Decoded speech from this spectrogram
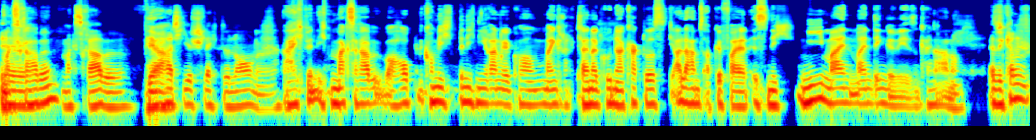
Max äh, Rabe. Max Rabe. Wer ja. hat hier schlechte Laune? Ah, ich bin, ich Max Rabe überhaupt, komm ich, bin ich nie rangekommen. Mein kleiner grüner Kaktus, die alle haben es abgefeiert, ist nicht nie mein, mein Ding gewesen. Keine Ahnung. Also ich kann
